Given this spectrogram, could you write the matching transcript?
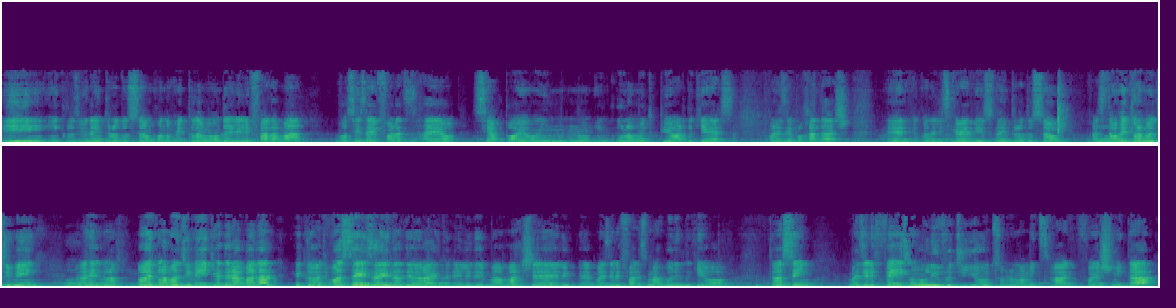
E, inclusive, na introdução, quando reclamam dele, ele fala: Má, vocês aí fora de Israel se apoiam em, em Kula muito pior do que essa. Por exemplo, o Hadash. É, quando ele escreve isso na introdução, mas estão reclamando de mim? Ah, Estão reclamando de mim que é Derabanan? Reclamam de vocês aí da Deoraita. Ele, mamacha, ele, é, mas ele fala isso mais bonito do que eu, óbvio. Então, assim, mas ele fez um livro de Yom sobre uma mitzvah que foi a Shemitah,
